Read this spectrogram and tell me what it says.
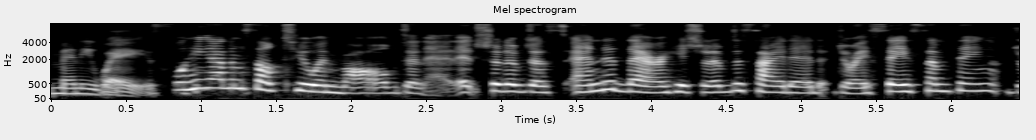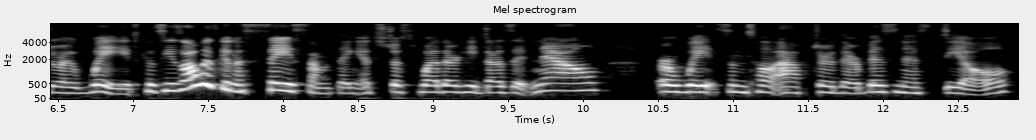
many ways. Well, he got himself too involved in it. It should have just ended there. He should have decided do I say something? Do I wait? Because he's always going to say something. It's just whether he does it now or waits until after their business deal.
